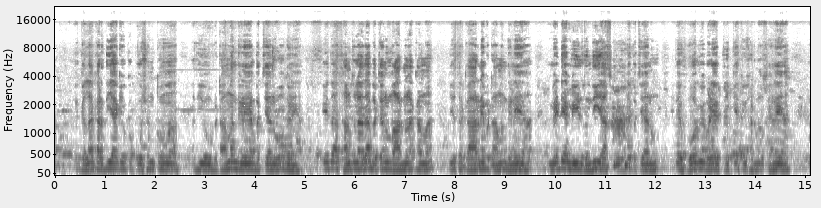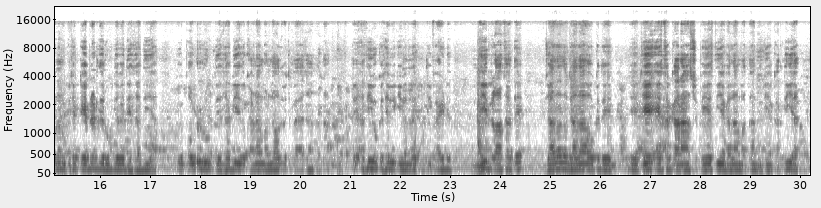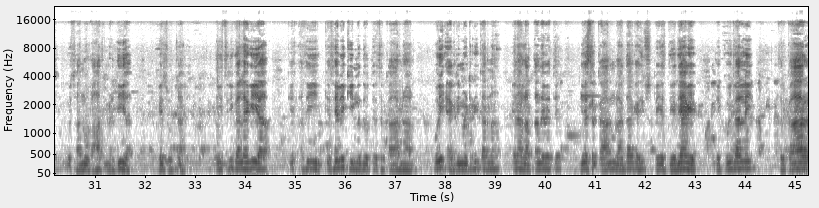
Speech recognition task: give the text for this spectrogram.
ਗੱਲਾਂ ਕਰਦੀ ਆ ਕਿ ਉਹ ਕੁਪੋਸ਼ਣ ਤੋਂ ਆ, ਅਸੀਂ ਉਹ ਵਿਟਾਮਿਨ ਦੇਣੇ ਆ, ਬੱਚਿਆਂ ਨੂੰ ਉਹ ਦੇਣੇ ਆ। ਇਹ ਤਾਂ ਸਾਨੂੰ ਤਾਂ ਲੱਗਦਾ ਬੱਚਿਆਂ ਨੂੰ ਮਾਰਨ ਵਾਲਾ ਕੰਮ ਆ। ਜੇ ਸਰਕਾਰ ਨੇ ਵਿਟਾਮਿਨ ਦੇਣੇ ਆ ਮਿਡ ਡੇ ਮੀਲ ਦਿੰਦੀ ਆ ਸਕੂਲ ਦੇ ਬੱਚਿਆਂ ਨੂੰ, ਤੇ ਹੋਰ ਵੀ ਬੜੇ ਤਰੀਕੇ ਤੁਸੀਂ ਸਾਡੇ ਨਾਲ ਸਿਆਣੇ ਆ, ਉਹਨਾਂ ਨੂੰ ਕਿਸੇ ਟੇਬਲੇਟ ਦੇ ਰੂਪ ਦੇ ਵਿੱਚ ਦੇ ਸਕਦੀ ਆ। ਕੋਈ ਪਾਊਡਰ ਰੂਪ ਦੇ ਸਕਦੀ ਹੈ ਜੋ ਖਾਣਾ ਬਣਦਾ ਉਹਦੇ ਵਿੱਚ ਪਾਇਆ ਜਾ ਸਕਦਾ। ਤੇ ਅਸੀਂ ਉਹ ਕਿਸੇ ਵੀ ਕੀਮਤ ਦੇ ਫੋਰਟੀਫਾਈਡ ਨਹੀਂ ਰਲਾ ਸਕਦੇ। ਜ਼ਿਆਦਾ ਤੋਂ ਜ਼ਿਆਦਾ ਉਹ ਕਿਤੇ ਜੇ ਇਹ ਸਰਕਾਰਾਂ ਸਪੇਸ ਦੀਆਂ ਗੱਲਾਂ ਬਾਤਾਂ ਦੂਜੀਆਂ ਕਰਦੀ ਆ, ਕੋਈ ਸਾਨੂੰ ਰਾਹਤ ਮਿਲਦੀ ਆ, ਫਿਰ ਸੋਚਾਂਗੇ। ਤੀਸਰੀ ਗੱਲ ਹੈਗੀ ਆ ਕਿ ਅਸੀਂ ਕਿਸੇ ਵੀ ਕੀਮਤ ਦੇ ਉੱਤੇ ਸਰਕਾਰ ਨਾਲ ਕੋਈ ਐਗਰੀਮੈਂਟ ਨਹੀਂ ਕਰਨਾ ਇਹਨਾਂ ਹਾਲਾਤਾਂ ਦੇ ਵਿੱਚ। ਜੇ ਸਰਕਾਰ ਨੂੰ ਲੱਗਦਾ ਕਿ ਅਸੀਂ ਸਪੇਸ ਦੇ ਦਿਆਂਗੇ, ਤੇ ਕੋਈ ਗੱਲ ਨਹੀਂ। ਸਰਕਾਰ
